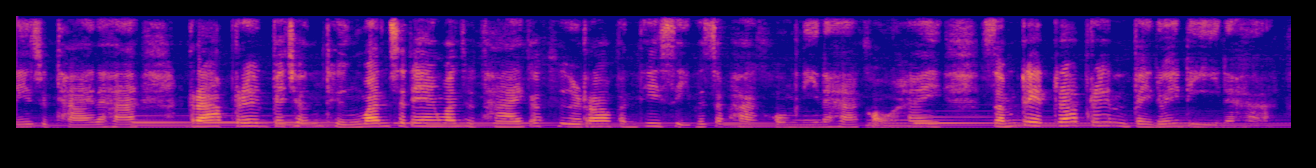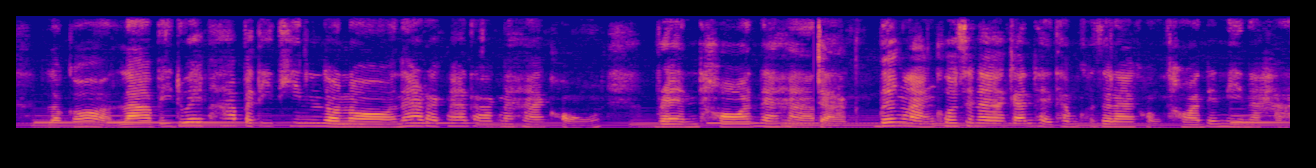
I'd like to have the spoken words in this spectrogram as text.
นีสุดท้ายนะคะ ราบรื่นไปจนถึงวันแสดงวันสุดท้ายก็คือรอบวันที่ 4 พฤษภาคมนี้นะคะ ขอให้สำเร็จราบรื่นไปด้วยดีนะคะ แล้วก็ลาไปด้วยภาพปฏิทินหล่อๆน่ารักน่ารักนะคะของแบรนด์ทอสนะคะ จากเบื้องหลังโฆษณาการถ่ายทำโฆษณาของทอสนั่นเองนะคะ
